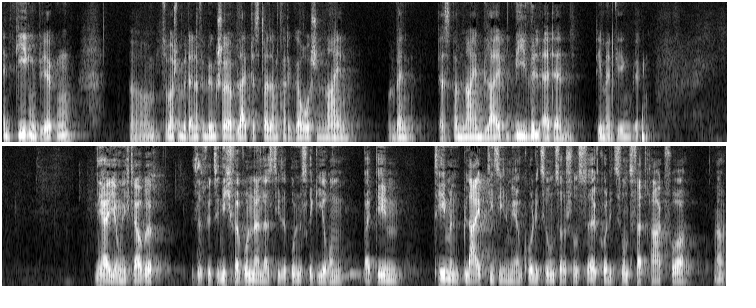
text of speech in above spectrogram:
entgegenwirken? Ähm, zum Beispiel mit einer Vermögensteuer bleibt es bei seinem kategorischen Nein. Und wenn das beim Nein bleibt, wie will er denn dem entgegenwirken? Ja, Herr Jung, ich glaube, es wird Sie nicht verwundern, dass diese Bundesregierung bei dem Themen bleibt, die sie in ihrem Koalitionsausschuss, äh, Koalitionsvertrag vor ja,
